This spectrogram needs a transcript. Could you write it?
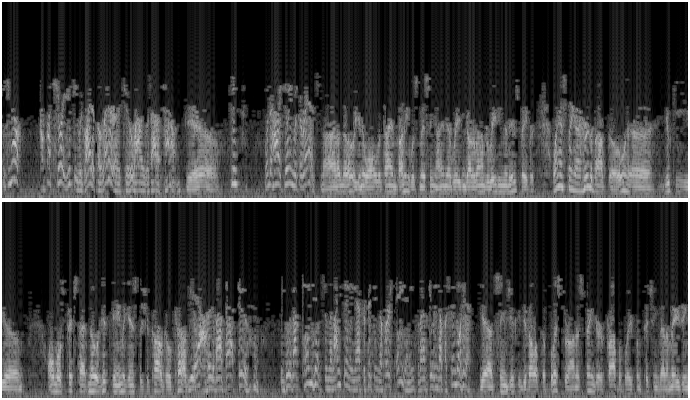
But you know, I thought sure Yukie would write us a letter or two while he was out of town. Yeah. Wonder how he's doing with the Reds. No, I don't know. You know, all the time Bunny was missing, I never even got around to reading the newspaper. Last thing I heard about, though, uh, Yukie uh, almost pitched that no-hit game against the Chicago Cubs. Yeah, I heard about that, too. He gave up ten hits in the ninth inning after pitching the first eight innings without giving up a single hit. Yeah, it seems Yukie developed a blister on his finger, probably from pitching that amazing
